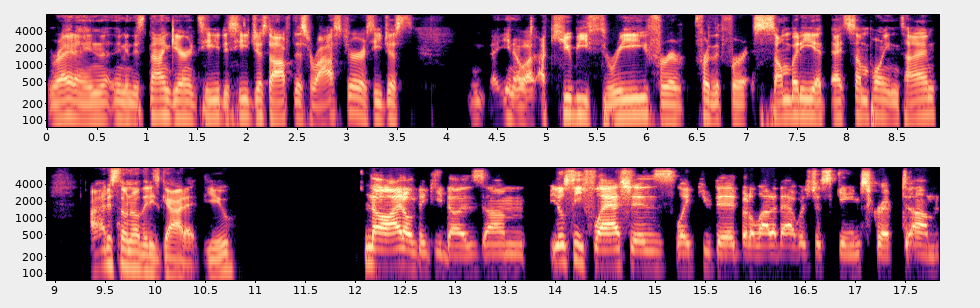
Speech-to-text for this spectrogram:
right? I mean, I mean, it's non-guaranteed. Is he just off this roster? Is he just, you know, a, a QB three for for the for somebody at, at some point in time? I just don't know that he's got it. You? No, I don't think he does. Um, you'll see flashes like you did, but a lot of that was just game script um,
